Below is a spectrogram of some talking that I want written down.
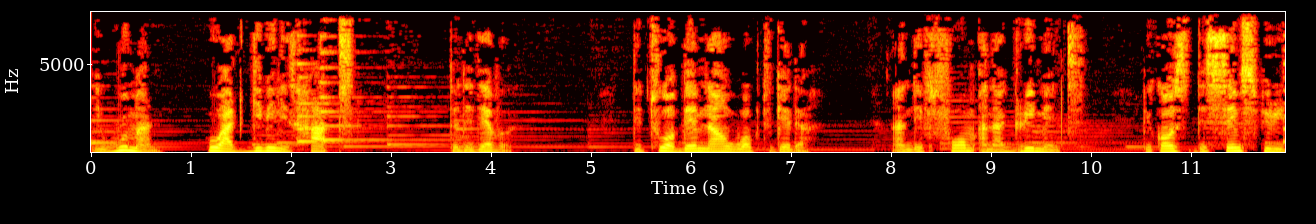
a woman who had given his heart to the devil. The two of them now work together and they form an agreement because the same spirit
